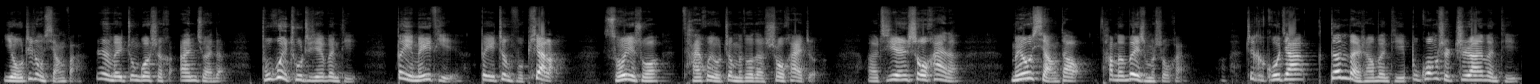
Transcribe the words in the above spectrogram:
有这种想法，认为中国是很安全的，不会出这些问题，被媒体、被政府骗了，所以说才会有这么多的受害者啊，这些人受害了。没有想到他们为什么受害啊？这个国家根本上问题不光是治安问题，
